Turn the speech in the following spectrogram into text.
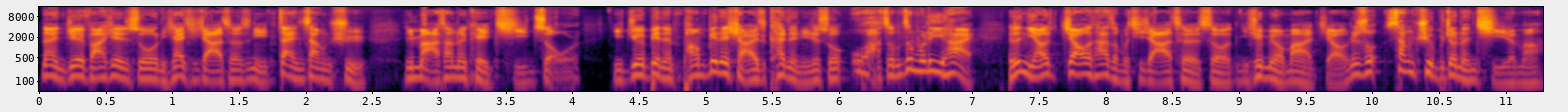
那你就会发现说，你现在骑脚踏车是你站上去，你马上就可以骑走了。你就会变成旁边的小孩子看着你就说哇怎么这么厉害？可是你要教他怎么骑脚踏车的时候，你却没有办法教，就说上去不就能骑了吗？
